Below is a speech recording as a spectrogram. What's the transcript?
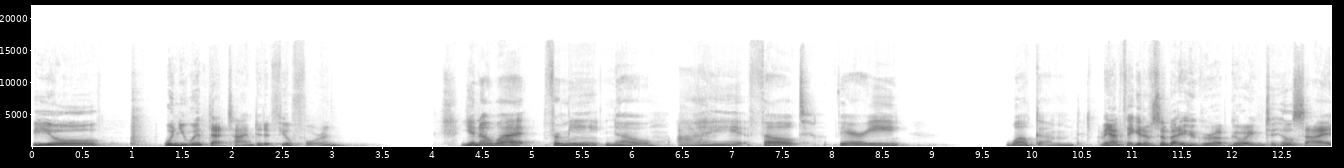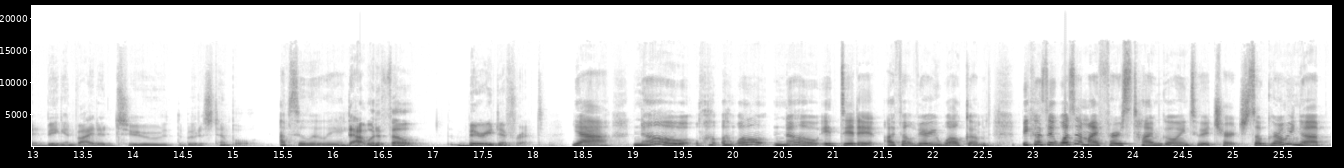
feel when you went that time? Did it feel foreign? You know what? For me, no. I felt very welcomed. I mean, I'm thinking of somebody who grew up going to Hillside, being invited to the Buddhist temple. Absolutely. That would have felt very different. Yeah. No. Well, no, it didn't. I felt very welcomed because it wasn't my first time going to a church. So growing up,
